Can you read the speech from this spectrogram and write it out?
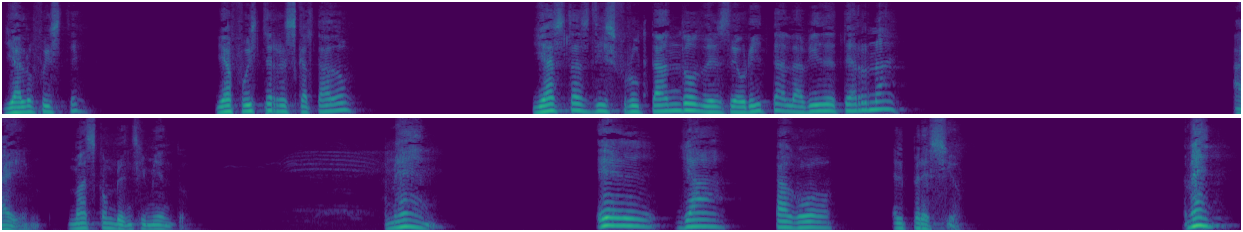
¿Ya lo fuiste? ¿Ya fuiste rescatado? ¿Ya estás disfrutando desde ahorita la vida eterna? hay más convencimiento. Amén. Él ya pagó el precio. Amén.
